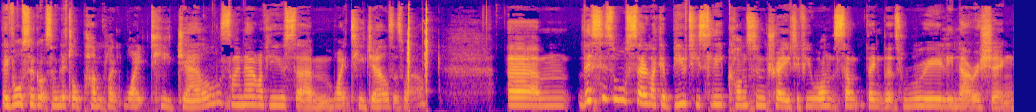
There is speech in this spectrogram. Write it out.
They've also got some little pump like white tea gels. I know I've used um, white tea gels as well. Um, this is also like a beauty sleep concentrate if you want something that's really nourishing.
